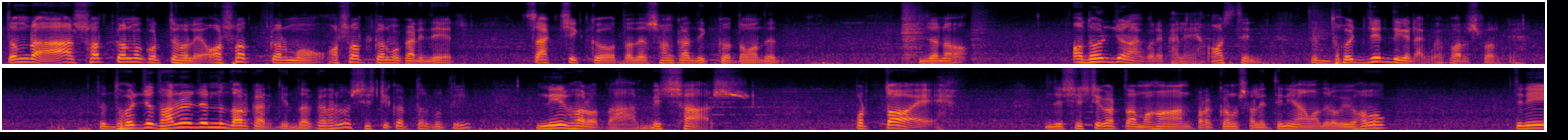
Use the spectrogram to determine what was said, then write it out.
তোমরা সৎকর্ম করতে হলে অসৎকর্ম, অসৎকর্মকারীদের চাকচিক্য, তাদের সংখ্যাধিক্য তোমাদের যেন অধৈর্য না করে ফেলে, অস্থির। তো ধৈর্যের দিকে ডাকবে পরস্পরকে। তো ধৈর্য ধারণের জন্য দরকার কি? দরকার হলো সৃষ্টিকর্তার প্রতি নির্ভরতা, বিশ্বাস, প্রত্যয়। যে সৃষ্টিকর্তা মহান, পরাক্রমশালী, তিনি আমাদের অভিভাবক। তিনি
